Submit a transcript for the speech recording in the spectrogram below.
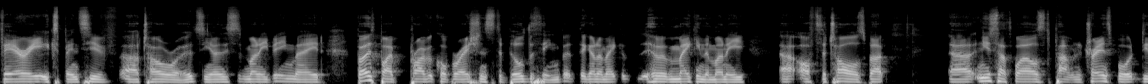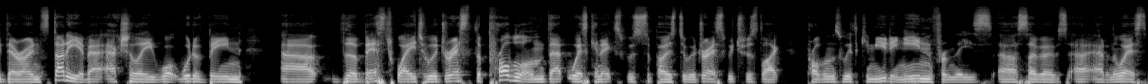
very expensive uh, toll roads. You know, this is money being made both by private corporations to build the thing, but they're going to make who are making the money uh, off the tolls, but. Uh, New South Wales Department of Transport did their own study about actually what would have been uh, the best way to address the problem that WestConnex was supposed to address, which was like problems with commuting in from these uh, suburbs uh, out in the west.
